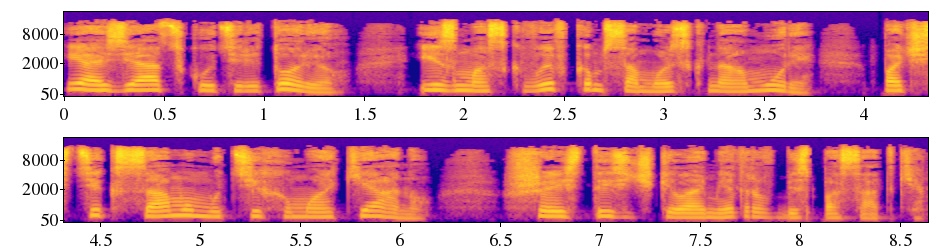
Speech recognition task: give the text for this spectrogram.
и азиатскую территорию, из Москвы в Комсомольск-на-Амуре, почти к самому Тихому океану, 6 тысяч километров без посадки.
